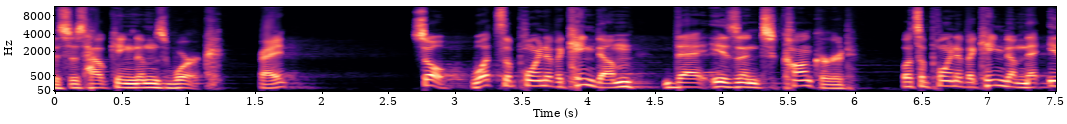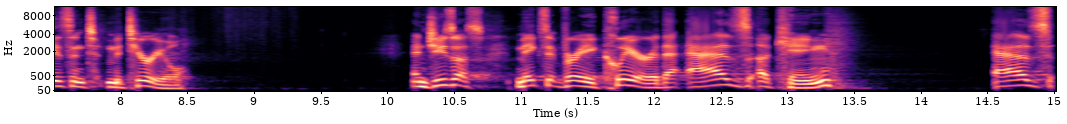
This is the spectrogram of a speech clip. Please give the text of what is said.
This is how kingdoms work, right? So, what's the point of a kingdom that isn't conquered? What's the point of a kingdom that isn't material? And Jesus makes it very clear that as a king, as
